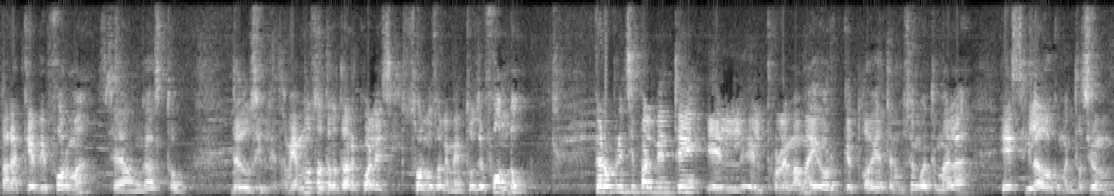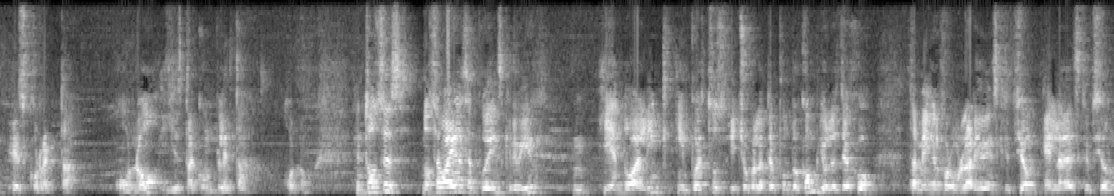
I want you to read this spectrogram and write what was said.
para que de forma sea un gasto deducible. También vamos a tratar cuáles son los elementos de fondo, pero principalmente el, problema mayor que todavía tenemos en Guatemala es si la documentación es correcta o no y está completa o no. Entonces, no se vaya, se puede inscribir yendo al link impuestosychocolate.com. Yo les dejo también el formulario de inscripción en la descripción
